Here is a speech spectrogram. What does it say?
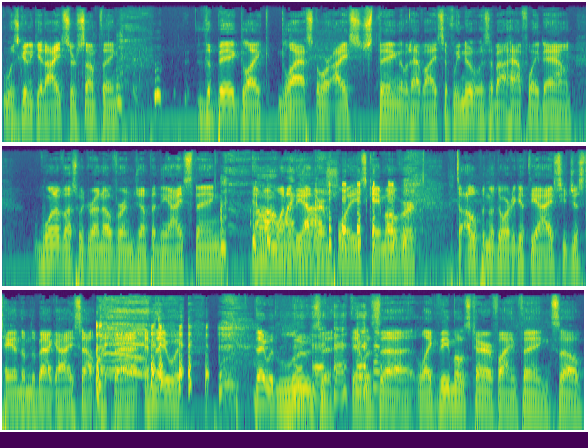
was going to get ice or something, the big like glass door ice thing that would have ice. If we knew it was about halfway down. One of us would run over and jump in the ice thing, and when Oh, one of the other employees came over to open the door to get the ice, you just hand them the bag of ice out like that, and they would they would lose it. It was uh, like the most terrifying thing. So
